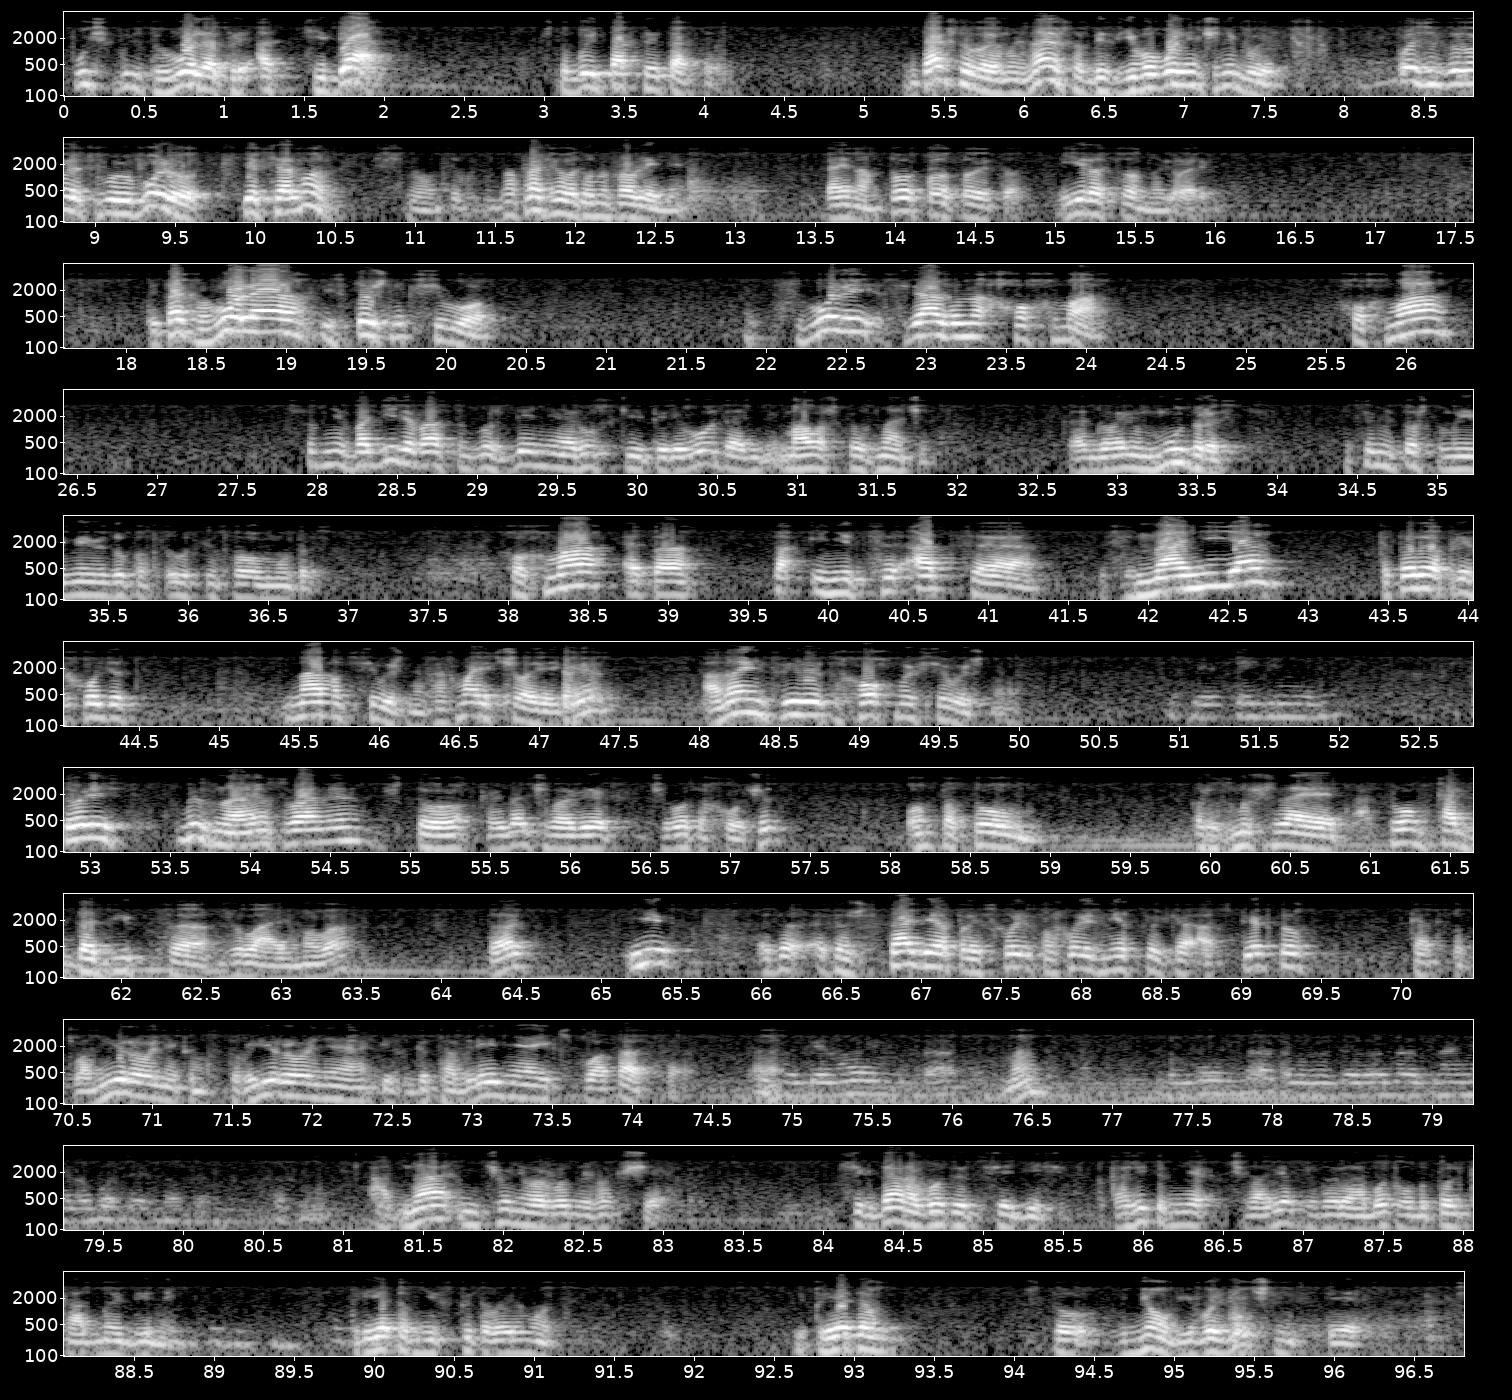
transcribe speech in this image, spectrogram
Пусть будет воля при, от тебя, что будет так-то и так-то. Не так, чтобы мы знаем, что без его воли ничего не будет. Просим говорить свою волю, тебе все равно ну, направь в это направление. Дай нам то, то, то и то. И рационно говорим. Итак, воля – источник всего. С волей связана хохма. Хохма, чтобы не вводили вас в заблуждение русские переводы, они мало что значат. Как говорим мудрость, это не то, что мы имеем в виду под русским словом мудрость. Хохма — это та инициация знания, которая приходит нам от Всевышнего. Хохма есть в человеке, она инициируется хохмой Всевышнего. То есть мы знаем с вами, что когда человек чего-то хочет, он потом размышляет о том, как добиться желаемого, так, и это, эта же стадия происходит, проходит несколько аспектов, как то планирование, конструирование, изготовление, эксплуатация. Да? Да? Одна ничего не работает вообще всегда работают все десять. Покажите мне человека, который работал бы только одной биной, при этом не испытывая эмоций. И при этом, что в нем, в его личности,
